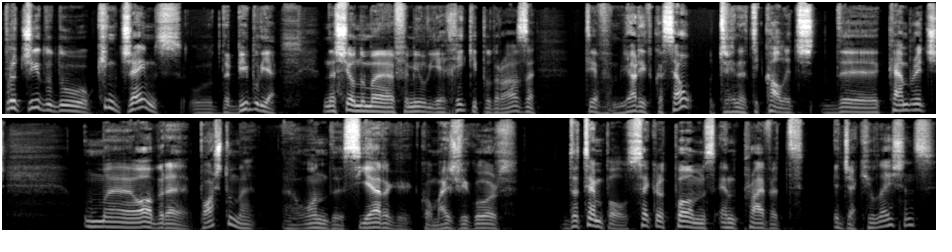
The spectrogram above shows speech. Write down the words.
protegido do King James, o da Bíblia. Nasceu numa família rica e poderosa, teve a melhor educação, o Trinity College de Cambridge, uma obra póstuma, eh, onde se ergue com mais vigor The Temple, Sacred Poems and Private Ejaculations,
